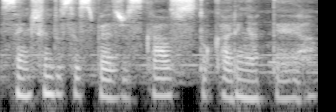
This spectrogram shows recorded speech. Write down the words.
sentindo seus pés descalços tocarem a terra.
